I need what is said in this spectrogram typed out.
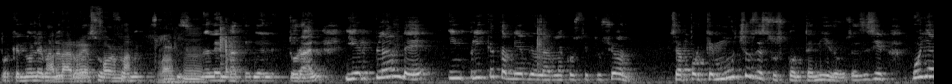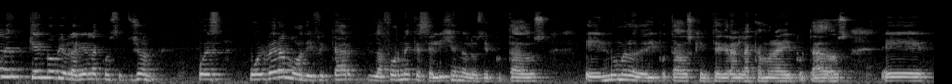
porque no le van a, a la reforma, constitucional en materia electoral y el plan B implica también violar la Constitución. O sea, porque muchos de sus contenidos, es decir, voy a ver qué no violaría la Constitución, pues volver a modificar la forma en que se eligen a los diputados, el número de diputados que integran la Cámara de Diputados, eh,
